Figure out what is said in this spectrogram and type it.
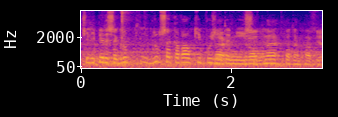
Czyli pierwsze grub, grubsze kawałki, później Tak, te mniejsze. drobne, potem papier.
